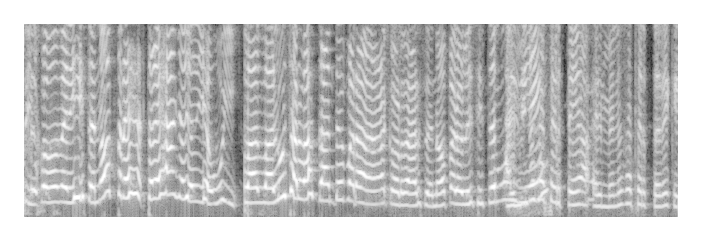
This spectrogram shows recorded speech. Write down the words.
sí. Como me dijiste, no, tres, tres años, yo dije, uy, va, va a luchar bastante para acordarse, ¿no? Pero lo hiciste muy Al menos bien. acerté, a- al menos acerté de qué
